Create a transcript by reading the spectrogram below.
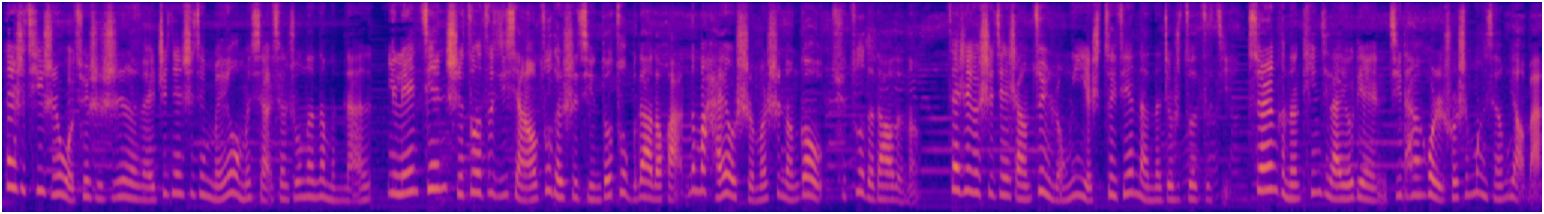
但是其实我确实是认为这件事情没有我们想象中的那么难。你连坚持做自己想要做的事情都做不到的话，那么还有什么是能够去做得到的呢？在这个世界上最容易也是最艰难的就是做自己。虽然可能听起来有点鸡汤或者说是梦想表吧，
